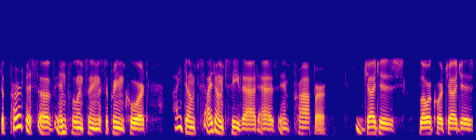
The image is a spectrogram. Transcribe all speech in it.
The purpose of influencing the Supreme Court, I don't I don't see that as improper. Judges, lower court judges,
